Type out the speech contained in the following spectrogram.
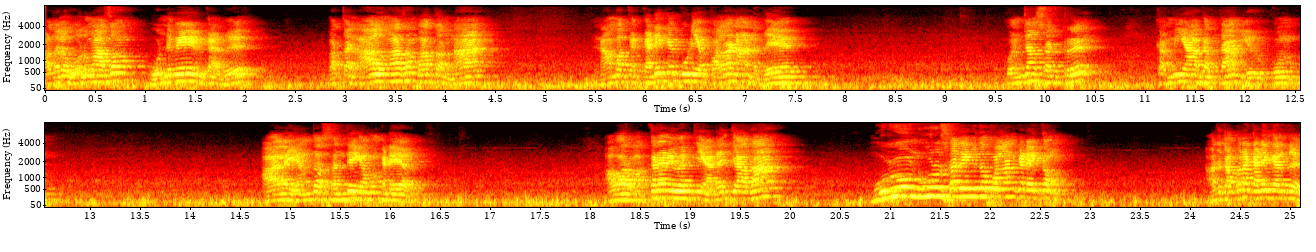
அதில் ஒரு மாதம் ஒன்றுமே இருக்காது. மற்ற நாலு மாதம் பார்த்தோம்னா நமக்கு கிடைக்கக்கூடிய பலனானது கொஞ்சம் சற்று கம்மியாகத்தான் இருக்கும். அதில் எந்த சந்தேகமும் கிடையாது. அவர் வக்கர நிவர்த்தி அடைஞ்சாதான் முழு நூறு சதவீத பலன் கிடைக்கும். அதுக்கப்புறம் கிடைக்கிறது.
